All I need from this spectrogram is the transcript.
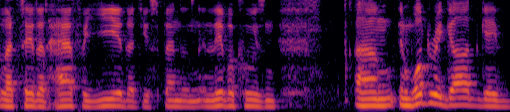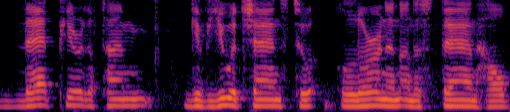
let's say that half a year that you spent in, in Leverkusen, um, in what regard gave that period of time give you a chance to learn and understand how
